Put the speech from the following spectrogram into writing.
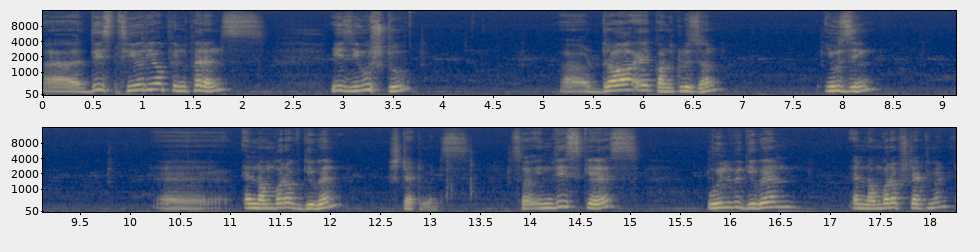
uh, this theory of inference is used to uh, draw a conclusion using uh, a number of given statements. So in this case we will be given a number of statement.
